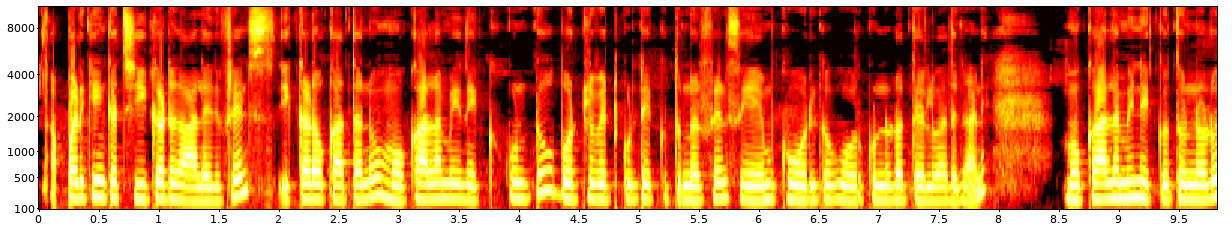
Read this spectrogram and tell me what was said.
అప్పటికి ఇంకా చీకటి కాలేదు ఫ్రెండ్స్. ఇక్కడ ఒక అతను మోకాళ్ళ మీద ఎక్కుకుంటూ బొట్లు పెట్టుకుంటూ ఎక్కుతున్నారు ఫ్రెండ్స్. ఏం కోరిక కోరుకున్నాడో తెలియదు కానీ ముఖాల మీద ఎక్కుతున్నాడు.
